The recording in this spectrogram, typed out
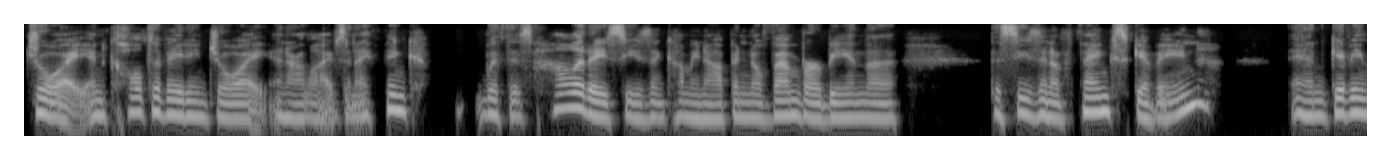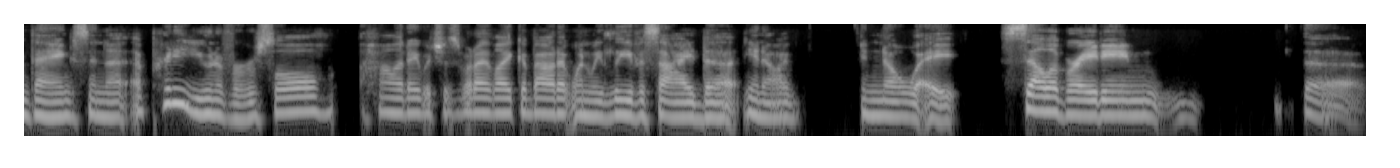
joy and cultivating joy in our lives. And I think with this holiday season coming up in November being the the season of Thanksgiving and giving thanks and a, a, pretty universal holiday, which is what I like about it when we leave aside the, you know, in no way celebrating the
